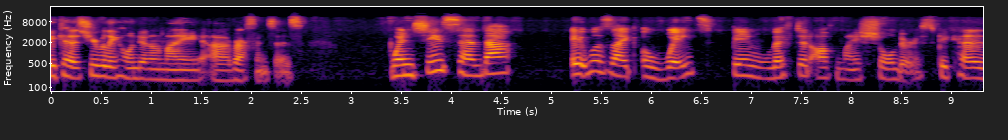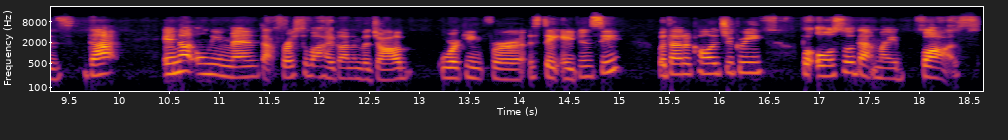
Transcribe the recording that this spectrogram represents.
Because she really honed in on my uh, references. When she said that, it was like a weight being lifted off my shoulders because that it not only meant that first of all I had gotten the job working for a state agency without a college degree, but also that my boss,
